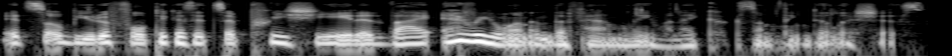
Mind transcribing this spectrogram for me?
it's so beautiful because it's appreciated by everyone in the family when I cook something delicious.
